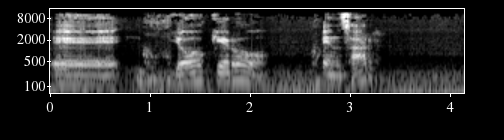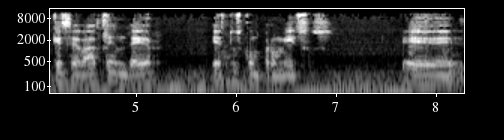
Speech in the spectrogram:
Eh, yo quiero pensar que se va a atender estos compromisos. Eh,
